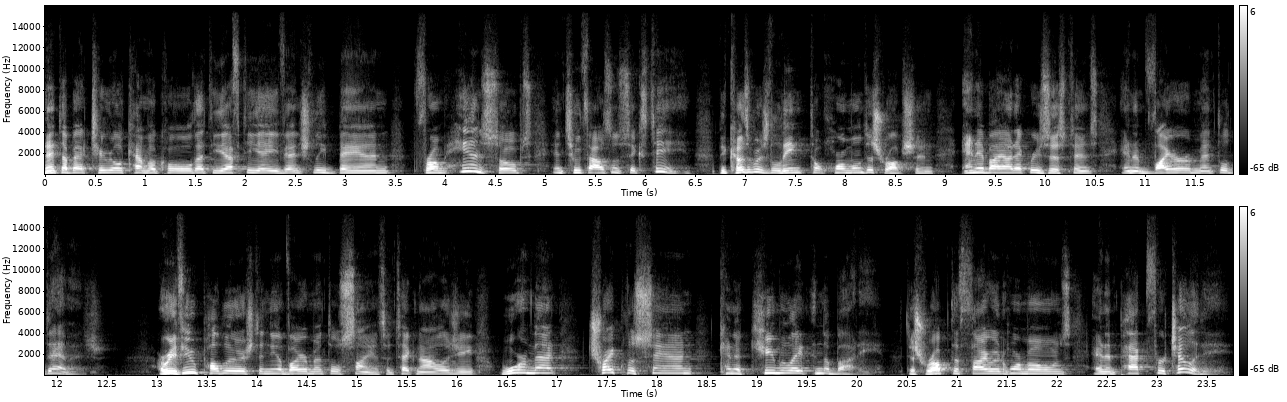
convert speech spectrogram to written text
an antibacterial chemical that the FDA eventually banned from hand soaps in 2016 because it was linked to hormone disruption, antibiotic resistance, and environmental damage. A review published in the Environmental Science and Technology warned that triclosan can accumulate in the body, disrupt the thyroid hormones, and impact fertility.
